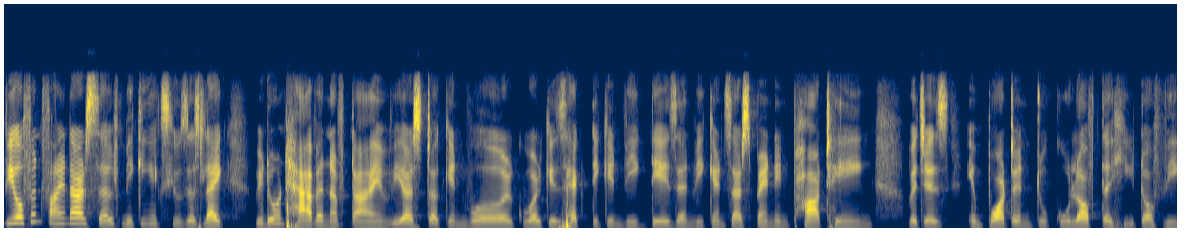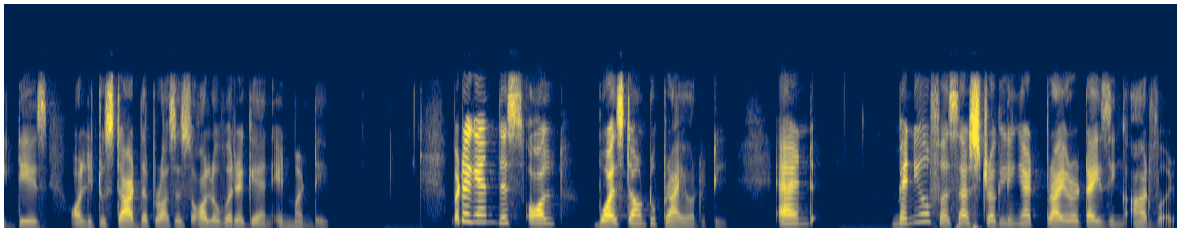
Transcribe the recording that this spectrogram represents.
We often find ourselves making excuses like we don't have enough time, we are stuck in work, work is hectic in weekdays, and weekends are spent in partying, which is important to cool off the heat of weekdays, only to start the process all over again in Monday. But again, this all boils down to priority. And many of us are struggling at prioritizing our work.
